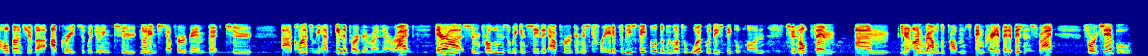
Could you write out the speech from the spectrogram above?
a whole bunch of uh, upgrades that we're doing to not even just our program, but to uh, clients that we have in the program right now, right? There are some problems that we can see that our program has created for these people that we want to work with these people on to help them, um, you know, unravel the problems and create a better business, right? For example,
